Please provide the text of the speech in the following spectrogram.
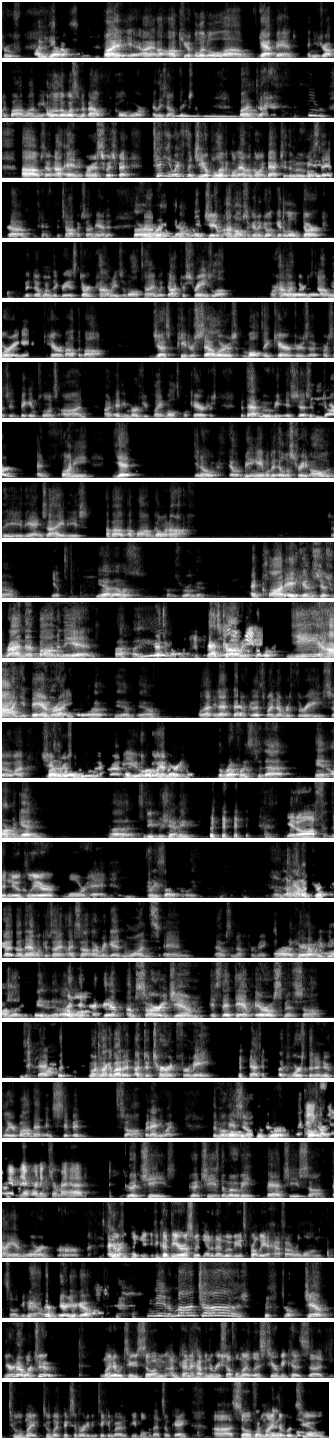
Truth. I'm jealous. Well, I, will cue up a little uh, Gap Band, and you dropped a bomb on me. Although that wasn't about Cold War. At least I don't think so. But uh, uh, so, and we're going to switch back taking away from the geopolitical now and going back to the movies that uh, the topics on hand. Sorry, uh, like Jim, I'm also going to go get a little dark, but uh, one of the greatest dark comedies of all time with Doctor Strangelove, or How I Learned to Stop Worrying and Care About the Bomb. Just Peter Sellers, multi characters, of course, such a big influence on on Eddie Murphy playing multiple characters. But that movie is just mm-hmm. dark and funny, yet you know, being able to illustrate all of the the anxieties about a bomb going off. So, yep. Yeah, that was that was real good. And Claude Akins just riding that bomb in the end. yeah. That's, that's comedy, folks. Yeehaw, you damn right. Yeah, yeah, yeah. Well, that, Yeah. that that that's my number three. So, uh, By the way, we're I switching do- back around I to you. Oh, go ahead, the reference- The reference to that in Armageddon, uh, Steve Buscemi, Get off the nuclear warhead. precisely. I that. gotta trust you guys on that one because I, I saw Armageddon once and that was enough for me. I don't care how many people like hated it. That- I, that damn, I'm sorry, Jim. It's that damn Aerosmith song. That's the, you want to talk about a, a deterrent for me? That's that's worse than a nuclear bomb. That insipid song. But anyway, the movie Oh, itself, for sure. I have that running through my head. good cheese. Good cheese, the movie. Bad cheese song. Diane Warren. grr. So Anyway, if, you cut, if you cut the Aerosmith out of that movie, it's probably a half hour long. So I'll give you that one. there you go. We need a montage. So, Jim, you're number two. My number two. So I'm I'm kind of having to reshuffle my list here because uh, two of my two of my picks have already been taken by other people, but that's okay. Uh, so for my number two,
